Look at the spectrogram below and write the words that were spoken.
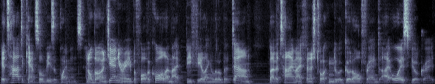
It's hard to cancel these appointments. And although in January, before the call, I might be feeling a little bit down, by the time I finish talking to a good old friend, I always feel great.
